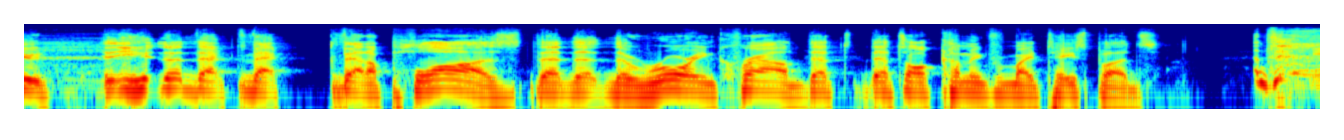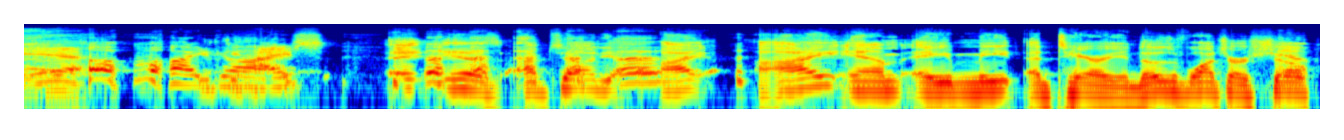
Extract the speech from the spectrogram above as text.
is. Dude, that, that, that applause, that the, the roaring crowd, that, that's all coming from my taste buds. Yeah. Oh my It's gosh. It is. I'm telling you, I I am a meat-atarian. Those who watch our show, Yep.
